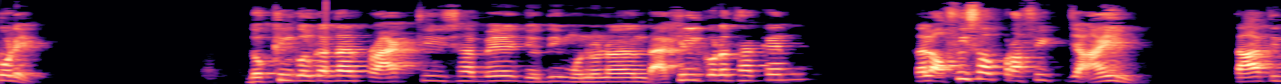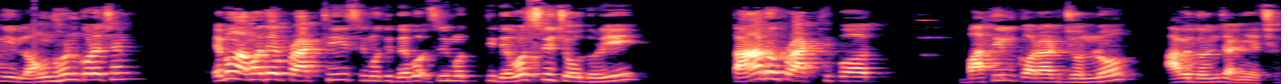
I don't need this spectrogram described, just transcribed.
করে দক্ষিণ কলকাতার প্রার্থী হিসাবে যদি মনোনয়ন দাখিল করে থাকেন, তাহলে অফিস অফ প্রফিট যে আইন, তা তিনি লঙ্ঘন করেছেন। এবং আমাদের প্রার্থী শ্রীমতী দেব শ্রীমতী দেবশ্রী চৌধুরী তারও প্রার্থীপদ বাতিল করার জন্য আবেদন জানিয়েছেন।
